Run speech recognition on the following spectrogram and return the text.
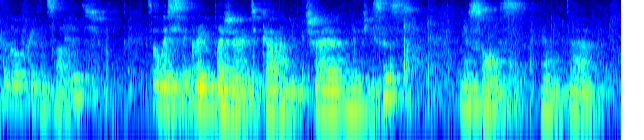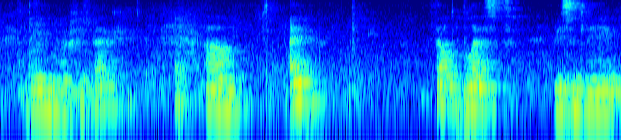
Hello, Frequent Salvage. It's always a great pleasure to come and try out new pieces, new songs, and uh, gain your feedback. Um, I felt blessed recently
